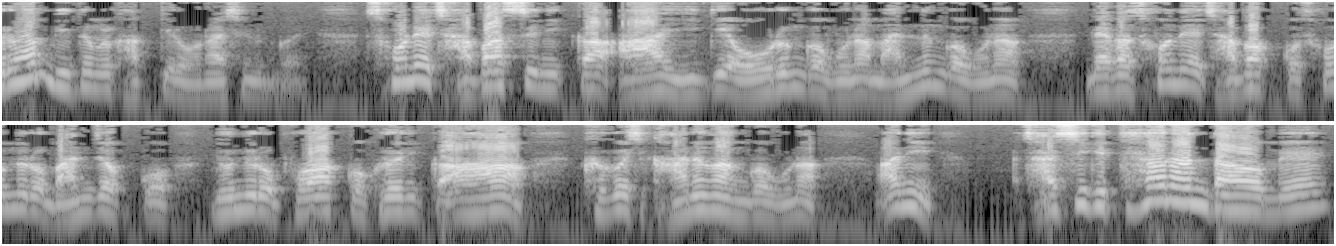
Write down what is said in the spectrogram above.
그러한 믿음을 갖기를 원하시는 거예요. 손에 잡았으니까 아 이게 옳은 거구나 맞는 거구나 내가 손에 잡았고 손으로 만졌고 눈으로 보았고 그러니까 아 그것이 가능한 거구나 아니 자식이 태어난 다음에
